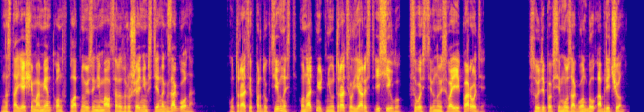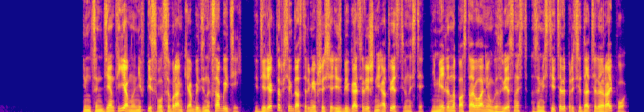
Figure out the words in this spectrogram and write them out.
В настоящий момент он вплотную занимался разрушением стенок загона. Утратив продуктивность, он отнюдь не утратил ярость и силу, свойственную своей породе. Судя по всему, загон был обречен. Инцидент явно не вписывался в рамки обыденных событий, и директор, всегда стремившийся избегать лишней ответственности, немедленно поставил о нем в известность заместителя председателя Райпо,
